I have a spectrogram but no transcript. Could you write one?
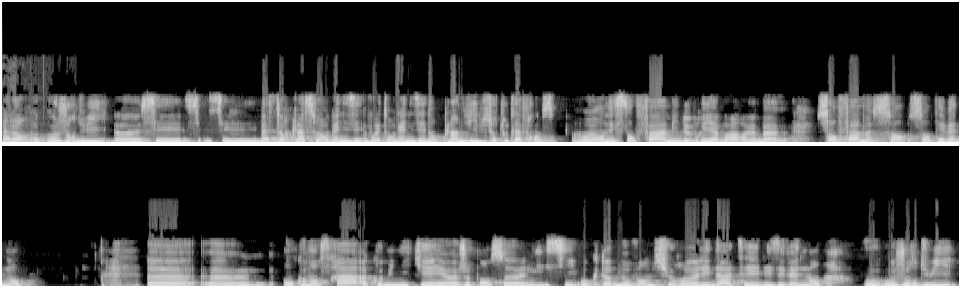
Alors aujourd'hui, euh, ces, ces masterclass sont vont être organisées dans plein de villes sur toute la France. Euh, on est 100 femmes, il devrait y avoir euh, bah, 100 femmes, 100, 100 événements. Euh, euh, on commencera à communiquer, je pense, d'ici octobre-novembre sur les dates et les événements. Aujourd'hui,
